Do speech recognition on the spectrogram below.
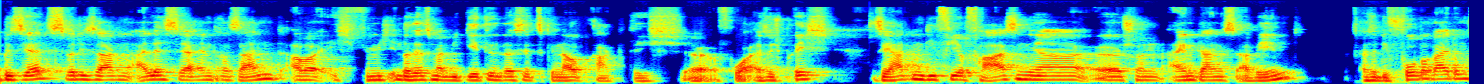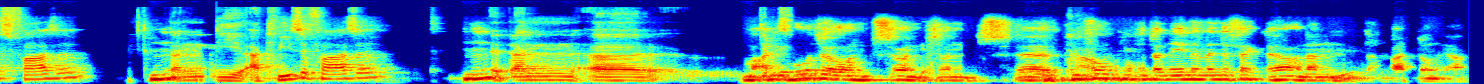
bis jetzt würde ich sagen, alles sehr interessant, aber ich, für mich interessiert es mal, wie geht denn das jetzt genau praktisch äh, vor? Also sprich, Sie hatten die vier Phasen ja äh, schon eingangs erwähnt. Also die Vorbereitungsphase, mhm. dann die Akquisephase, mhm. äh, dann äh, Angebote und, und, und äh, genau. Prüfung vom Unternehmen im Endeffekt, ja, und dann, mhm. dann Wandlung, ja.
